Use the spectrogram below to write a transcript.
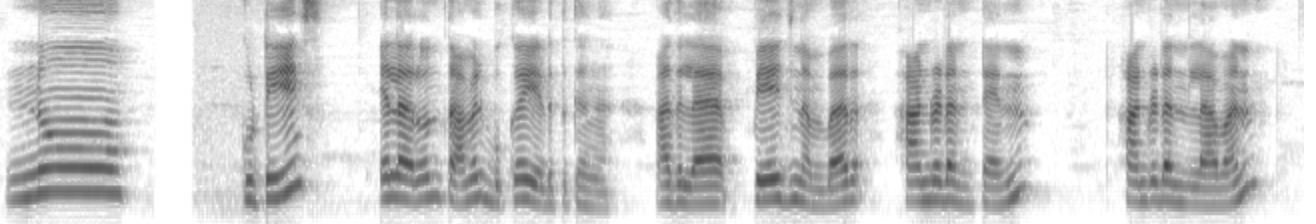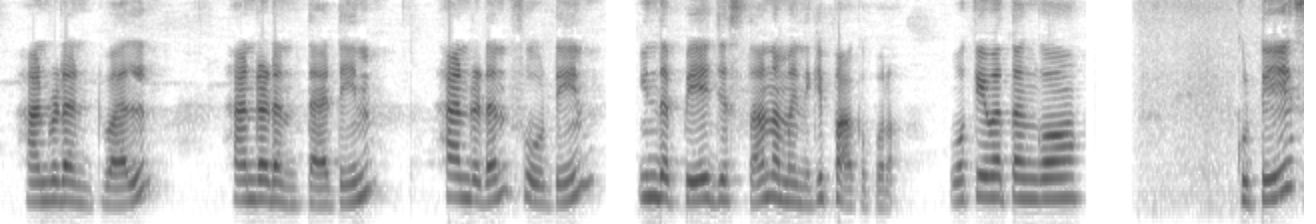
நூ. குட்டீஸ் எல்லாரும் தமிழ் புக்கை எடுத்துக்கோங்க. அதில் page number hundred and ten hundred and eleven hundred and twelve hundred and thirteen hundred and fourteen இந்த பேஜஸ் தான் நம்ம இன்றைக்கி பார்க்க போகிறோம் ஓகேவா தங்கம்? குட்டீஸ்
